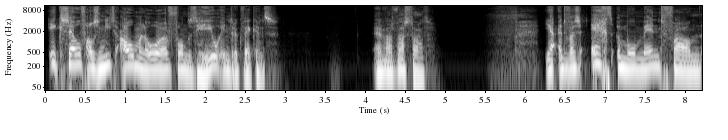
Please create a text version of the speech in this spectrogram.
ik zelf als niet-Almeloer vond het heel indrukwekkend. En wat was dat? Ja, het was echt een moment van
